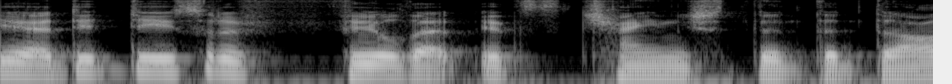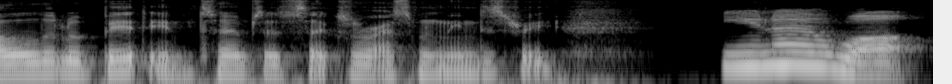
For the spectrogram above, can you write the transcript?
yeah, do, do you sort of feel that it's changed the, the dial a little bit in terms of sexual harassment industry? You know what?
